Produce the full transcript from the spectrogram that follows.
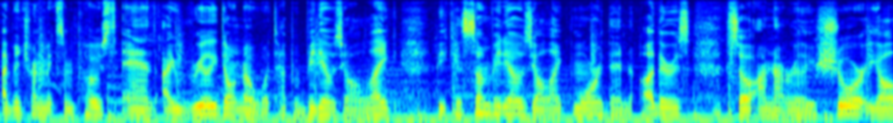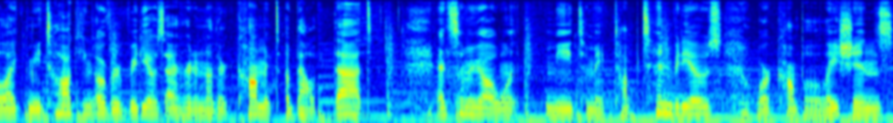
I've been trying to make some posts and I really don't know what type of videos y'all like because some videos y'all like more than others. So, I'm not really sure. Y'all like me talking over videos. I heard another comment about that and some of y'all want me to make top 10 videos or compilations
